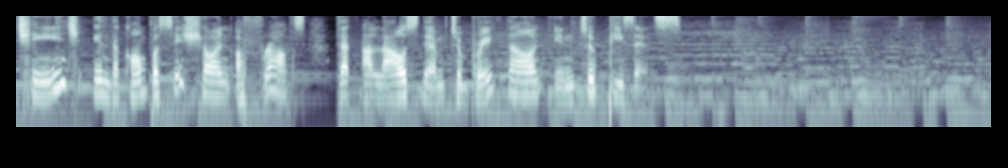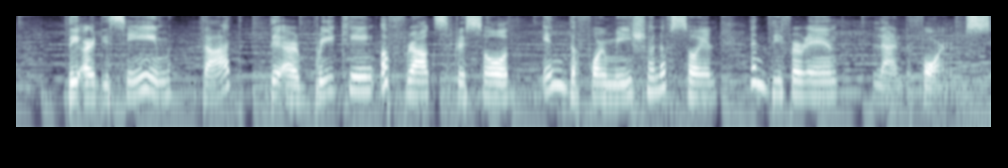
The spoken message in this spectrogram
change in the composition of rocks that allows them to break down into pieces. They are the same that they are breaking of rocks result in the formation of soil and different landforms.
